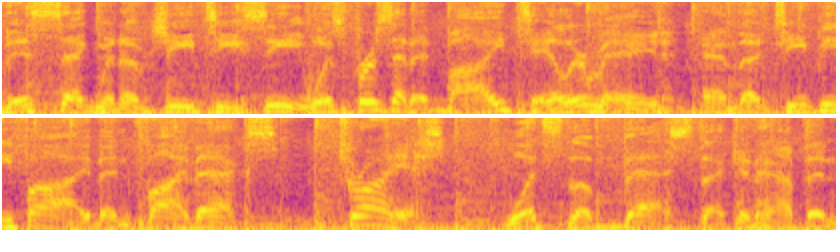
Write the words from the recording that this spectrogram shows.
This segment of GTC was presented by TaylorMade and the TP5 and 5X. Try it. What's the best that can happen?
